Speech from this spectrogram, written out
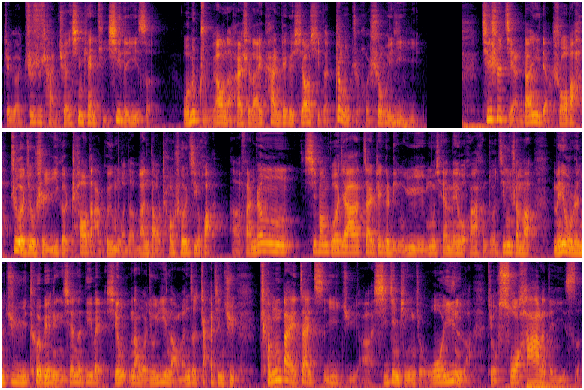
这个知识产权芯片体系的意思。我们主要呢还是来看这个消息的政治和社会意义。其实简单一点说吧，这就是一个超大规模的弯道超车计划啊！反正西方国家在这个领域目前没有花很多精神嘛，没有人居于特别领先的地位。行，那我就一脑门子扎进去，成败在此一举啊！习近平就 all in 了，就梭哈了的意思。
